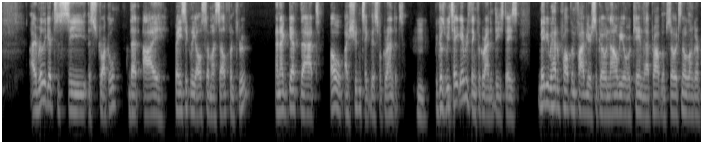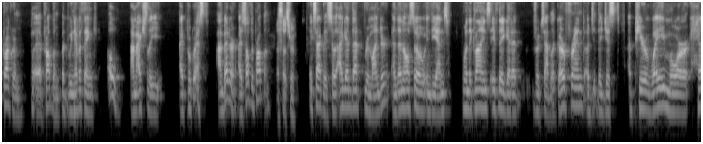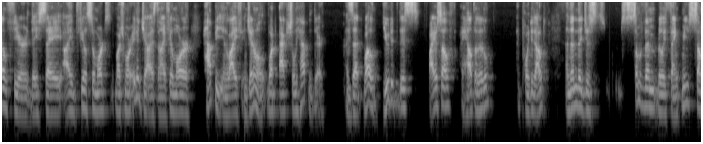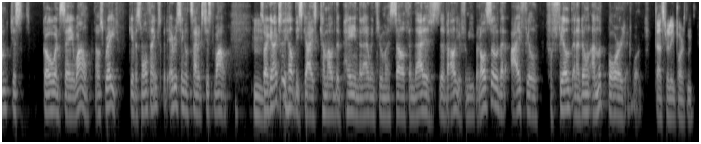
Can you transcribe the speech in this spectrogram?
I really get to see the struggle that I basically also myself went through. And I get that, oh, I shouldn't take this for granted. Hmm. Because we take everything for granted these days. Maybe we had a problem five years ago. Now we overcame that problem. So it's no longer a problem, uh, problem. But we never think, oh, I'm actually I progressed. I'm better. I solved the problem. That's so true. Exactly. So I get that reminder. And then also in the end, when the clients, if they get a, for example, a girlfriend, or they just appear way more healthier, they say, I feel so much, much more energized and I feel more happy in life in general. What actually happened there? I hmm. said, well, you did this by yourself. I helped a little. I pointed out. And then they just, some of them really thank me. Some just go and say, wow, that was great. Give a small thanks. But every single time it's just, wow Hmm. So I can actually help these guys come out of the pain that I went through myself. And that is the value for me, but also that I feel fulfilled and I don't, I'm not bored at work. That's really important.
